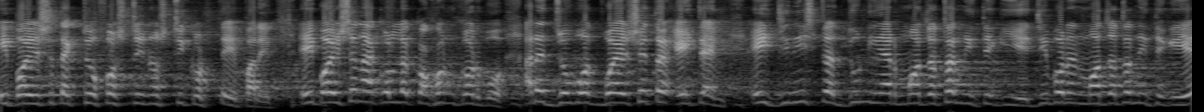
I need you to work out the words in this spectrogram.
এই বয়সে তো একটু ফষ্টি নষ্টি করতে পারে। এই বয়সে না করলে কখন করব? আরে, যুবক বয়সে তো এই টাইম এই জিনিসটা দুনিয়ার মজাটা নিতে গিয়ে, জীবনের মজাটা নিতে গিয়ে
